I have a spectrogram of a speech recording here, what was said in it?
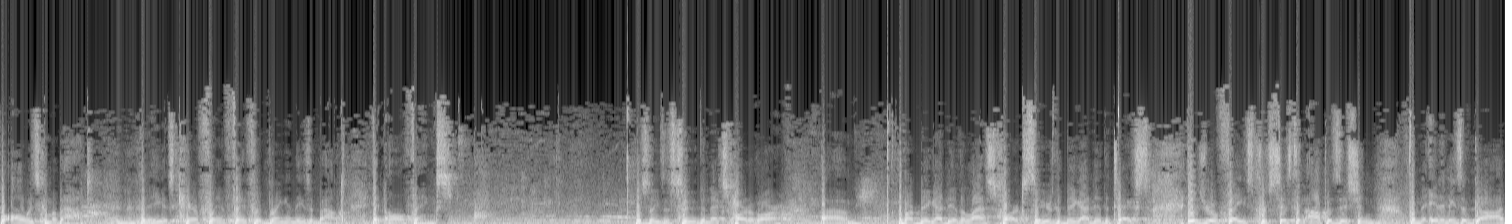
will always come about. And He is carefully and faithfully bringing these about in all things. Which leads us to the next part of our um, of our big idea, the last part. So here's the big idea of the text. Israel faced persistent opposition from the enemies of God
